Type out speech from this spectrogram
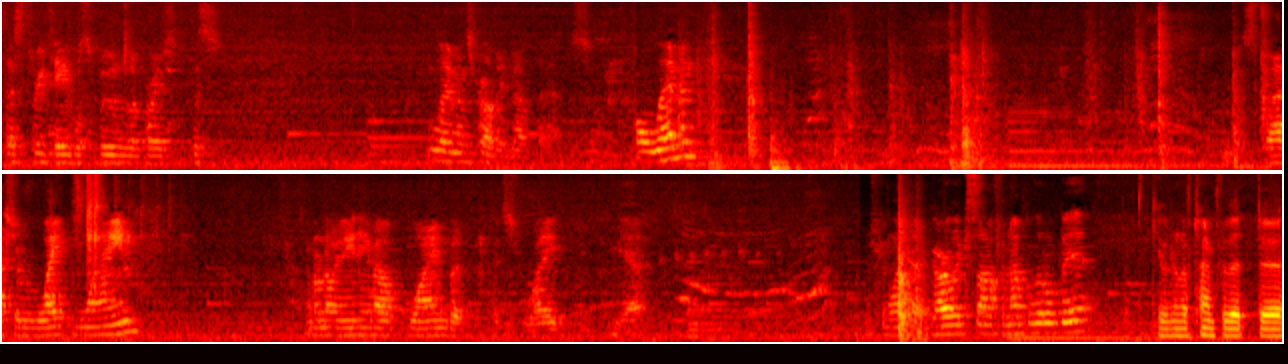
Says three tablespoons. I'm probably this lemon's probably about that. So, whole lemon. Splash of white wine. I don't know anything about wine, but it's white. Yeah. Just gonna let that garlic soften up a little bit. Give it enough time for that uh,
